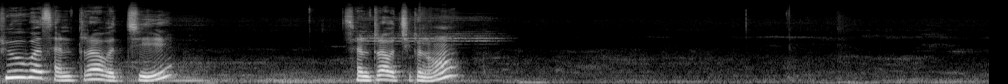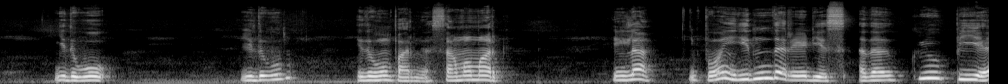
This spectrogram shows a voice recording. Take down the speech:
க்யூவை சென்டராக வச்சு சென்டராக வச்சுக்கணும். இது ஓ இதுவும் இதுவும் பாருங்கள் சமமாக இருக்குது சரிங்களா? இப்போது இந்த ரேடியஸ் அதாவது க்யூபியை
